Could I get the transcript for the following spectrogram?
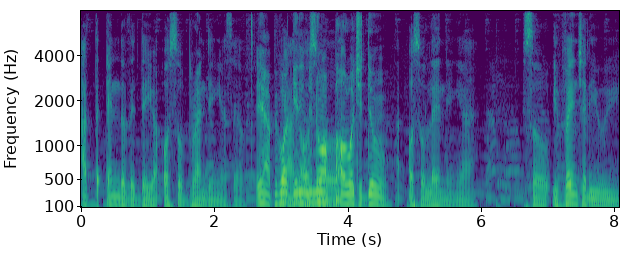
at the end of the day, you are also branding yourself, Yeah, people are getting to know about what you're doing. also learning. Yeah. So eventually, you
